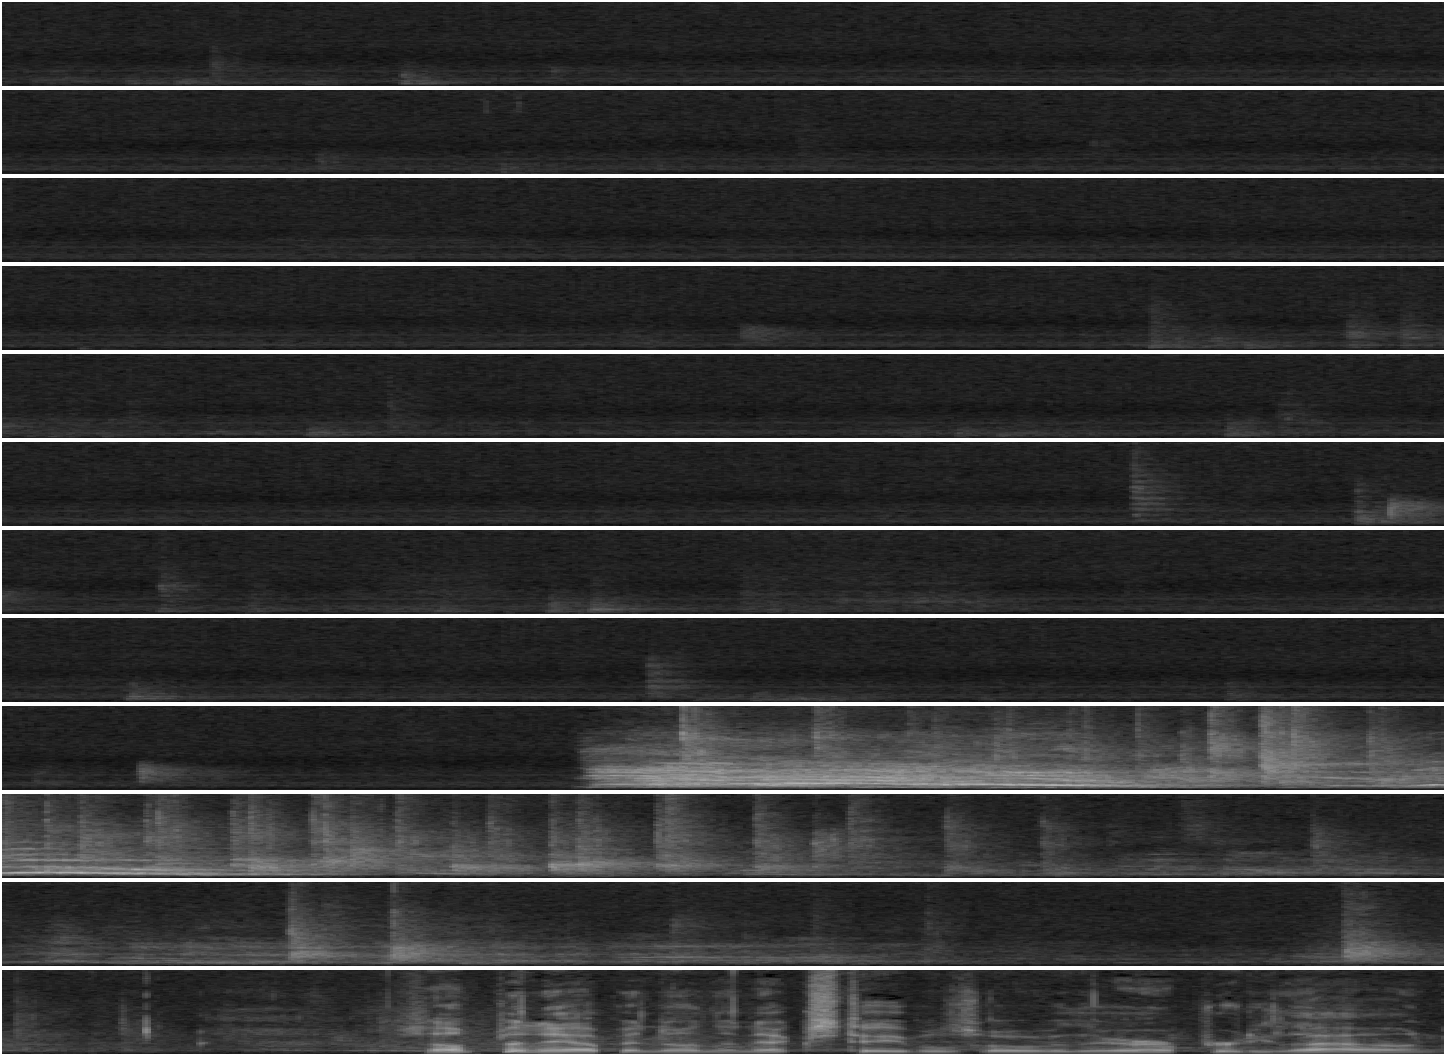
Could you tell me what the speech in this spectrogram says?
Something happened on the next tables over there, pretty loud.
